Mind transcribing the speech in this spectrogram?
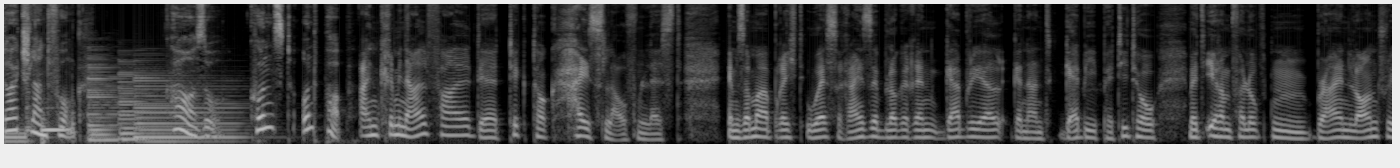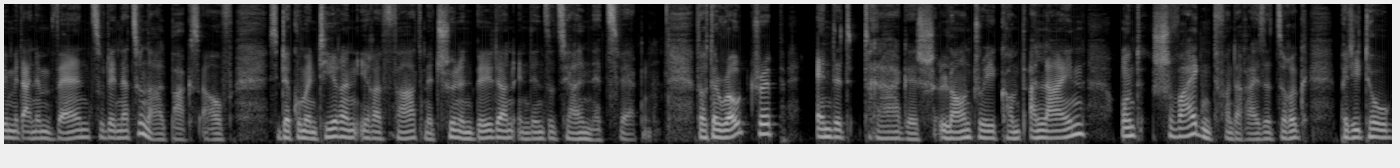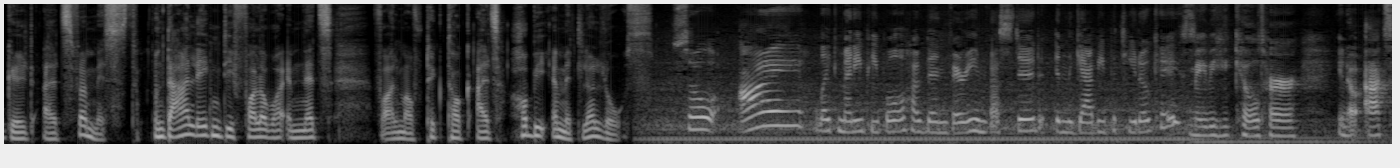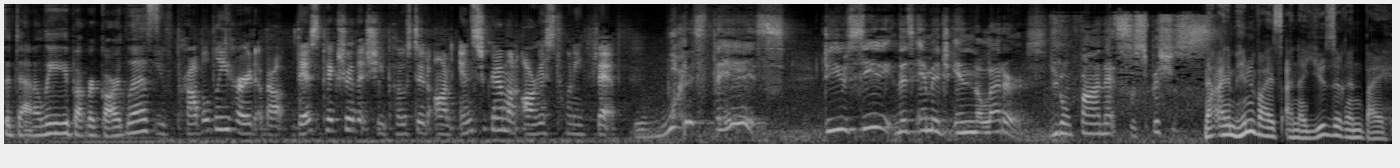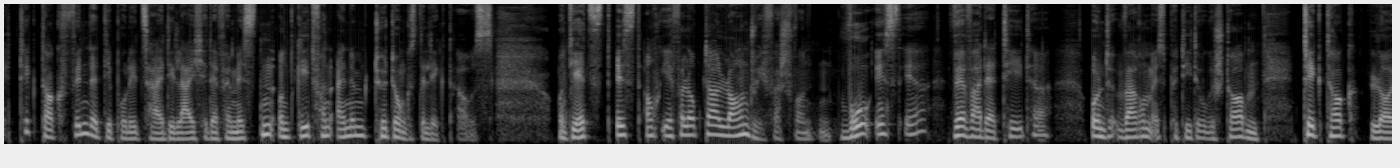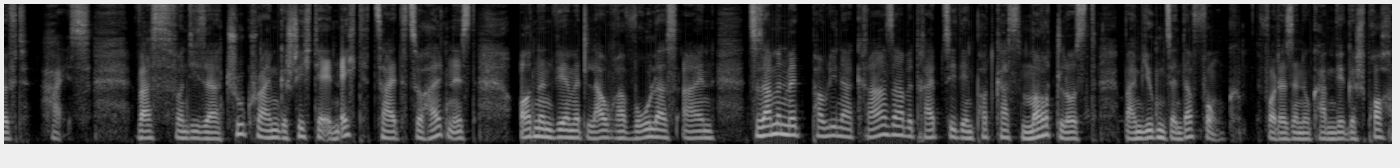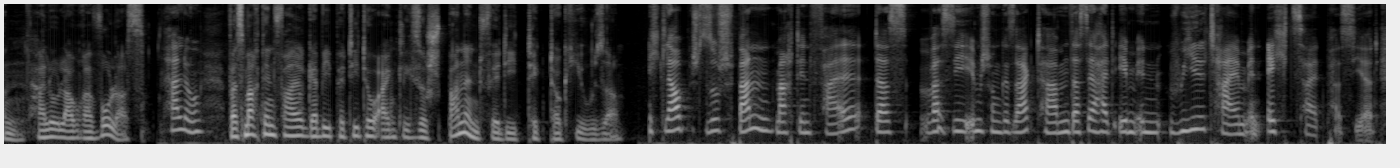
Deutschlandfunk. Corso. Kunst und Pop. Ein Kriminalfall, der TikTok heiß laufen lässt. Im Sommer bricht US-Reisebloggerin Gabrielle, genannt Gabby Petito, mit ihrem Verlobten Brian Laundry mit einem Van zu den Nationalparks auf. Sie dokumentieren ihre Fahrt mit schönen Bildern in den sozialen Netzwerken. Doch der Roadtrip endet tragisch. Laundry kommt allein und schweigend von der Reise zurück. Petito gilt als vermisst. Und da legen die Follower im Netz, vor allem auf TikTok, als Hobbyermittler los. So I, like many people, have been very invested in the Gabby Petito case. Maybe he killed her, you know, accidentally, but regardless. You've probably heard about this picture that she posted on Instagram on August 25th. What is this? Do you see this image in the letters? You don't find that suspicious? Nach einem Hinweis einer Userin bei TikTok findet die Polizei die Leiche der Vermissten und geht von einem Tötungsdelikt aus. Und jetzt ist auch ihr Verlobter Laundry verschwunden. Wo ist er? Wer war der Täter? Und warum ist Petito gestorben? TikTok läuft heiß. Was von dieser True Crime Geschichte in Echtzeit zu halten ist, ordnen wir mit Laura Wohlers ein. Zusammen mit Paulina Kraser betreibt sie den Podcast Mordlust beim Jugendsender Funk. Vor der Sendung haben wir gesprochen. Hallo Laura Wohlers. Hallo. Was macht den Fall Gabby Petito eigentlich so spannend für die TikTok-User? Ich glaube, so spannend macht den Fall, dass, was Sie eben schon gesagt haben, dass er halt eben in Realtime, in Echtzeit passiert.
